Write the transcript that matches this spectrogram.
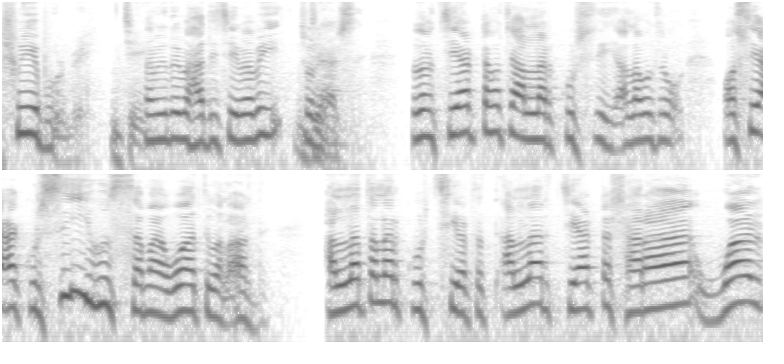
শুয়ে পড়বে। কিন্তু হাদিসে এভাবেই চলে আসছে। সুতরাং চেয়ারটা হচ্ছে আল্লাহর কুরসি। আল্লাহ বলছে অসে আ কুর্সি হুসামা ওয়াত আর্দ। আল্লাহ তালার কুরসি অর্থাৎ আল্লাহর চেয়ারটা সারা ওয়ার্ল্ড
